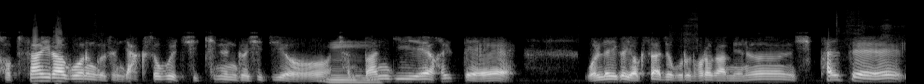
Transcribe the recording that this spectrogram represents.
법사위라고 하는 것은 약속을 지키는 것이지요. 음. 전반기에 할 때 원래 이거 역사적으로 돌아가면은 18대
